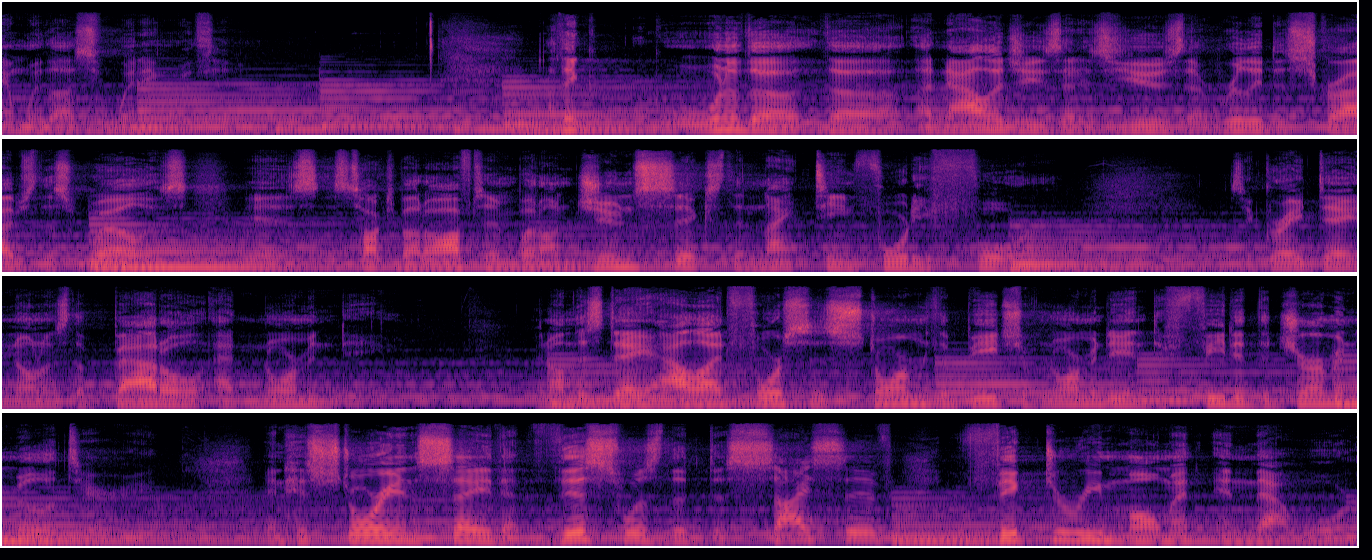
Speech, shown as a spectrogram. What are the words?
and with us winning with him. I think one of the, the analogies that is used that really describes this well is, is, is talked about often, but on June 6th in 1944, is a great day known as the Battle at Normandy. And on this day, Allied forces stormed the beach of Normandy and defeated the German military. And historians say that this was the decisive victory moment in that war.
